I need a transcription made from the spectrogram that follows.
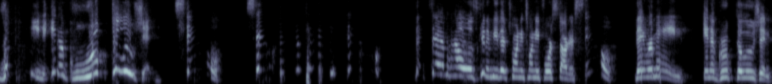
remain in a group delusion. Still, still Sam Howell is going to be their 2024 starter. Still, they remain in a group delusion.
